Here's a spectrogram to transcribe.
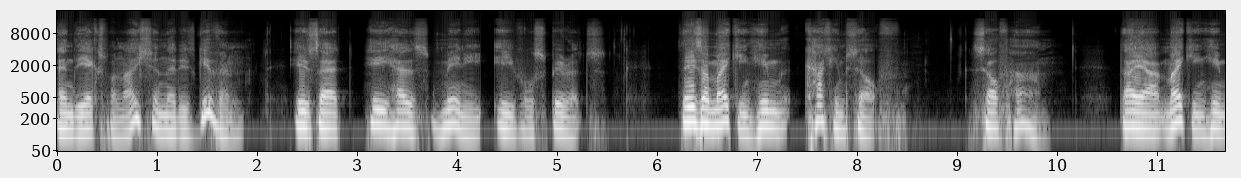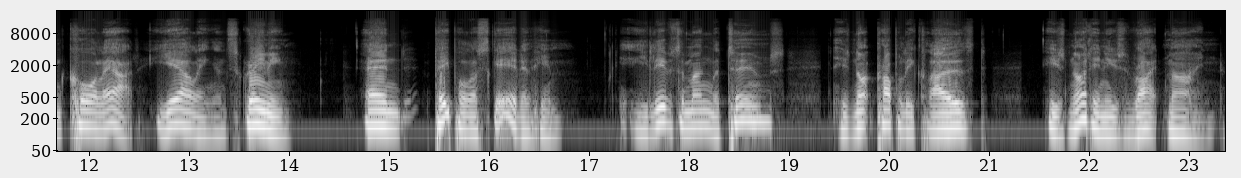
and the explanation that is given is that he has many evil spirits. These are making him cut himself, self harm. They are making him call out, yelling and screaming. And people are scared of him. He lives among the tombs. He's not properly clothed. He's not in his right mind.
